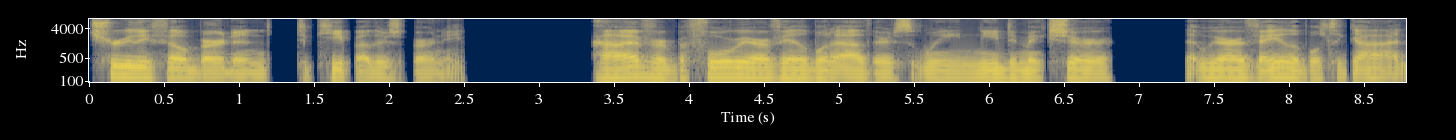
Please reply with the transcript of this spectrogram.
truly feel burdened to keep others burning. However, before we are available to others, we need to make sure that we are available to God.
